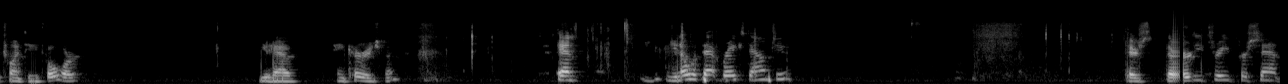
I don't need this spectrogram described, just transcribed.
24, you have encouragement. And you know what that breaks down to? There's 33%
